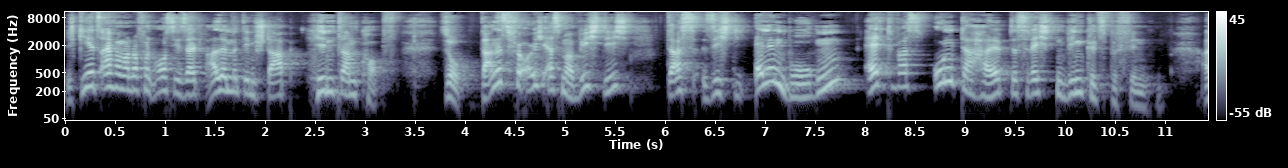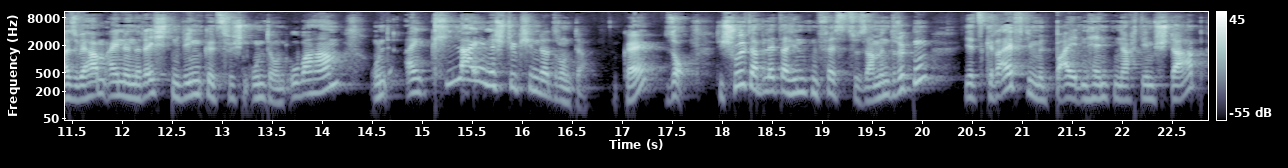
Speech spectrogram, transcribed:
Ich gehe jetzt einfach mal davon aus, ihr seid alle mit dem Stab hinterm Kopf. So, dann ist für euch erstmal wichtig, dass sich die Ellenbogen etwas unterhalb des rechten Winkels befinden. Also wir haben einen rechten Winkel zwischen Unter- und Oberarm und ein kleines Stückchen darunter. Okay? So, die Schulterblätter hinten fest zusammendrücken. Jetzt greift ihr mit beiden Händen nach dem Stab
